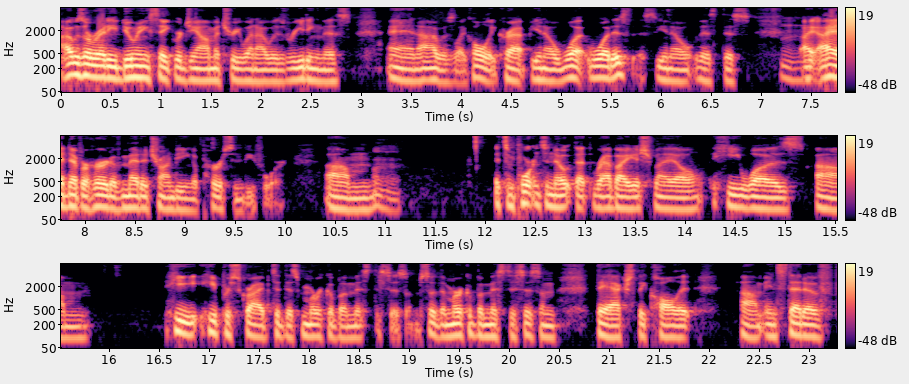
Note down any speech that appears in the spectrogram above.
I was already doing sacred geometry when I was reading this, and I was like, "Holy crap! You know what? What is this? You know this this? Mm-hmm. I, I, had never heard of Metatron being a person before." Um, mm-hmm it's important to note that Rabbi Ishmael he was um, he he prescribed to this Merkaba mysticism. So the Merkaba mysticism, they actually call it um, instead of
